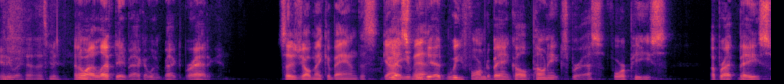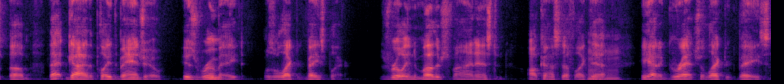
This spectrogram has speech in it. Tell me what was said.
Anyway. Yeah, that's me. And then when I left ABAC, I went back to Brad again. So did y'all make a band? This guy yes, you we did. We formed a band called Pony Express, four piece, upright bass. Um, that guy that played the banjo, his roommate was an electric bass player. He was really into Mother's Finest and all kind of stuff like that. Mm-hmm. He had a Gretsch electric bass,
